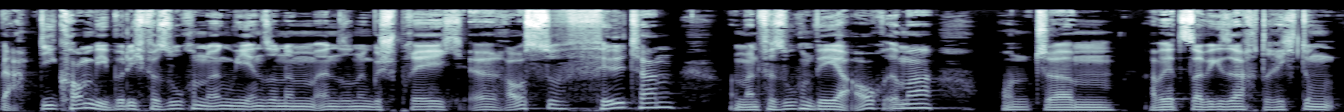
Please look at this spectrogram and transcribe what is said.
ja, die Kombi würde ich versuchen, irgendwie in so einem, in so einem Gespräch äh, rauszufiltern. Und man versuchen wir ja auch immer. Und ähm, aber jetzt da, wie gesagt, Richtung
